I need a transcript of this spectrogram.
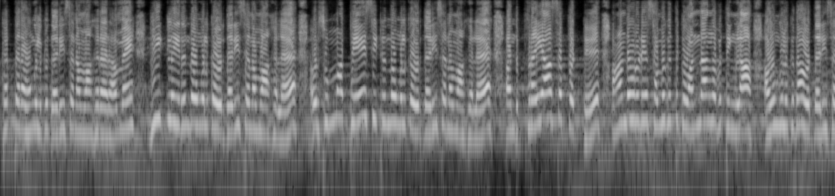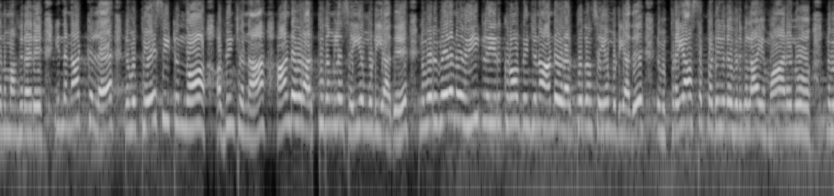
கர்த்தர் அவங்களுக்கு தரிசனமாகிறார். ஆமே வீட்டில் இருந்தவங்களுக்கு அவர் தரிசனமாகலை. அவர் சும்மா பேசிட்டு இருந்தவங்களுக்கு ஒரு தரிசனமாகல அந்த பிரயாசப்பட்டு ஆண்டவருடைய சமூகத்துக்கு வந்தாங்க பார்த்தீங்களா? அவங்களுக்கு தான் அவர் தரிசனமாகிறாரு இந்த நாட்கள்ல நம்ம பேசிட்டு இருந்தோம் அப்படின்னு சொன்னா ஆண்டவர் அற்புதங்களை செய்ய முடியாது. நம்ம ஒருவேளை நம்ம வீட்டில் இருக்கிறோம் அப்படின்னு சொன்னா ஆண்டவர் அற்புதம் செய்ய முடியாது. நம்ம பிரயாசப்படுகிறவர்களாய் மாறணும். நம்ம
